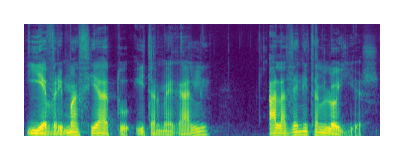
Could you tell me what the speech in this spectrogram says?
η ευρυμάθειά του ήταν μεγάλη, αλλά δεν ήταν λόγιος.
